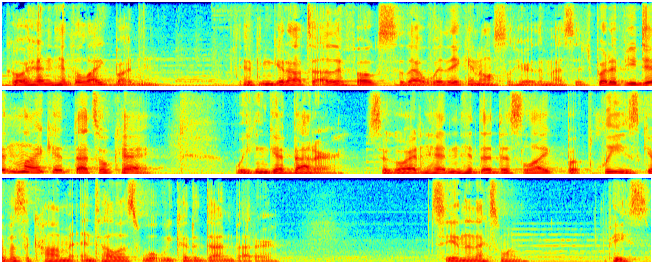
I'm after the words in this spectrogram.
go ahead and hit the like button. It can get out to other folks so that way they can also hear the message. But if you didn't like it, that's okay. We can get better. So go ahead and hit that dislike, but please give us a comment and tell us what we could have done better. See you in the next one. Peace.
